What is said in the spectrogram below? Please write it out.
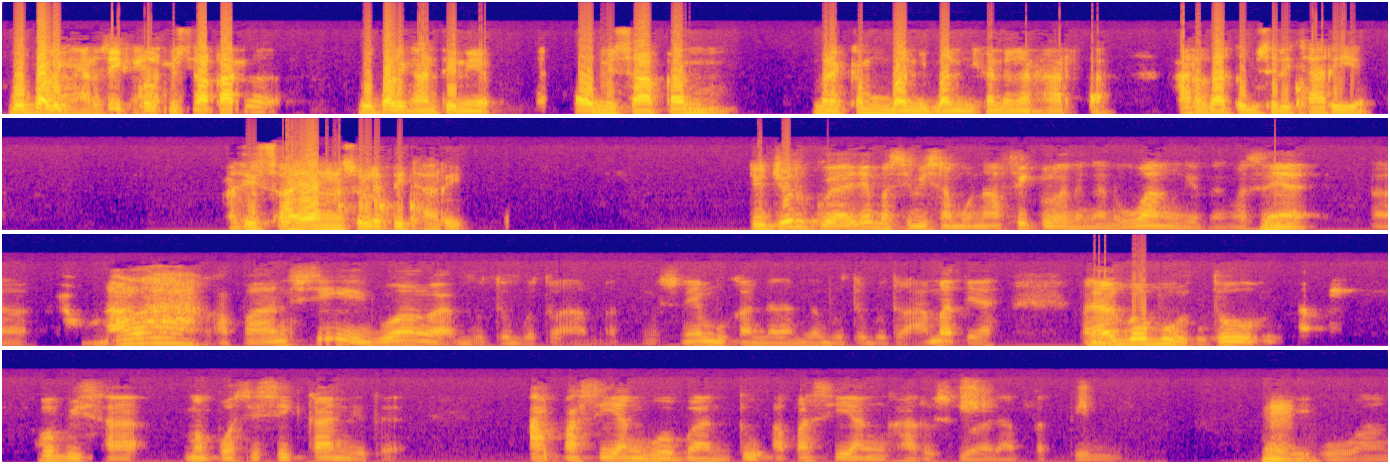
Gue paling anti kalau misalkan gue paling anti nih ya kalau misalkan hmm. mereka membanding-bandingkan dengan harta harta tuh bisa dicari ya kasih sayang yang sulit dicari. Jujur gue aja masih bisa munafik loh dengan uang gitu. Maksudnya hmm. uh, udahlah apaan sih? Gue nggak butuh-butuh amat. Maksudnya bukan dalam gak butuh-butuh amat ya. Padahal hmm. gue butuh tapi gue bisa memposisikan gitu. Apa sih yang gue bantu? Apa sih yang harus gue dapetin hmm. dari uang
